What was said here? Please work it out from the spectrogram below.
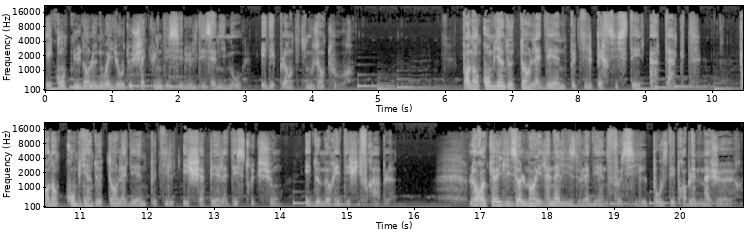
est contenu dans le noyau de chacune des cellules des animaux et des plantes qui nous entourent. Pendant combien de temps l'ADN peut-il persister intact? Pendant combien de temps l'ADN peut-il échapper à la destruction et demeurer déchiffrable? Le recueil, l'isolement et l'analyse de l'ADN fossile posent des problèmes majeurs.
